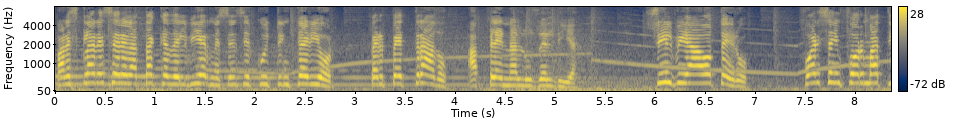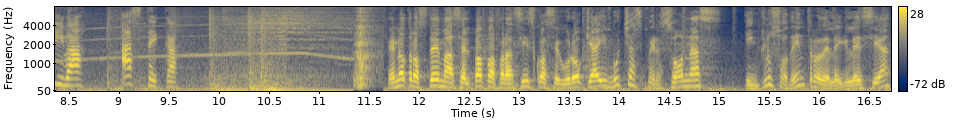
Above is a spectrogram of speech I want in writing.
para esclarecer el ataque del viernes en circuito interior, perpetrado a plena luz del día. Silvia Otero, Fuerza Informativa Azteca. En otros temas, el Papa Francisco aseguró que hay muchas personas, incluso dentro de la iglesia,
